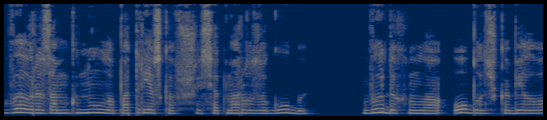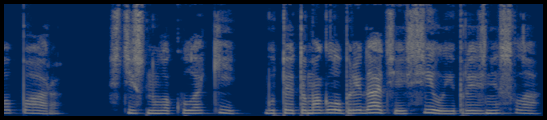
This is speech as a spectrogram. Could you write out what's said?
Вэл разомкнула потрескавшись от мороза губы, выдохнула облачко белого пара стиснула кулаки, будто это могло придать ей силы, и произнесла.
